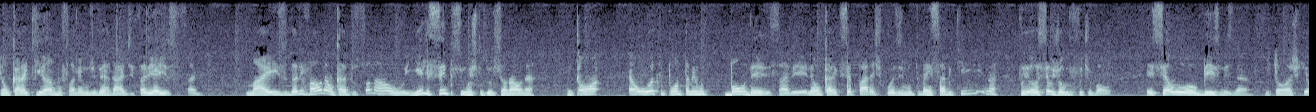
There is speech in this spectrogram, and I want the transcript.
É um cara que ama o Flamengo de verdade, faria isso, sabe? Mas o Dorival não, é um cara profissional. E ele sempre se mostrou profissional, né? Então é um outro ponto também muito bom dele, sabe? Ele é um cara que separa as coisas muito bem, sabe que né, esse é o jogo do futebol. Esse é o business, né? Então acho que é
